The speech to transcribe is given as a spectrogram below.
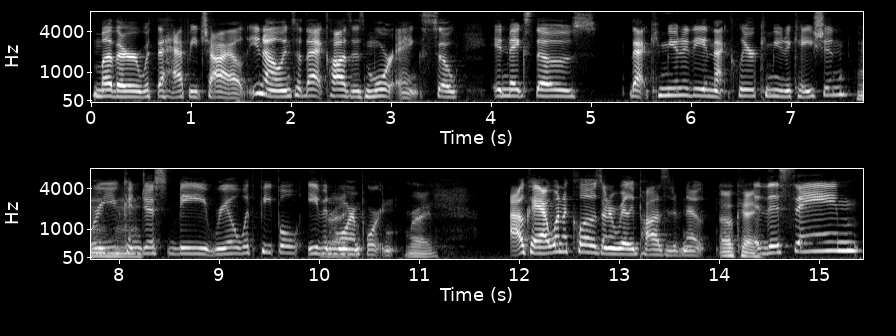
mother with the happy child, you know, and so that causes more angst. So it makes those that community and that clear communication where you can just be real with people even Right. more important. Right. Okay, I want to close on a really positive note. Okay. This same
